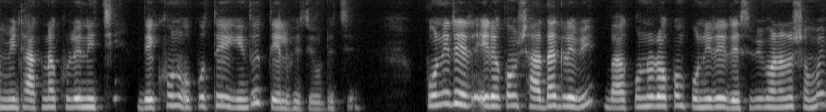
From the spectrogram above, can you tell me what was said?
আমি ঢাকনা খুলে নিচ্ছি। দেখুন ওপর থেকে কিন্তু তেল ভেসে উঠেছে। পনিরের এরকম সাদা গ্রেভি বা কোনো রকম পনিরের রেসিপি বানানোর সময়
